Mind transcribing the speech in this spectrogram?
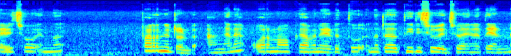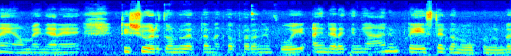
കഴിച്ചോ എന്ന് പറഞ്ഞിട്ടുണ്ട്. അങ്ങനെ ഒരെണ്ണമൊക്കെ അവൻ എടുത്തു. എന്നിട്ട് അത് തിരിച്ചു വെച്ചു. അതിനകത്ത് എണ്ണയാകുമ്പോൾ ഞാൻ ടിഷ്യൂ എടുത്തുകൊണ്ട് വരട്ടെ എന്നൊക്കെ പറഞ്ഞ് പോയി. അതിന്റെ ഇടയ്ക്ക് ഞാനും ടേസ്റ്റൊക്കെ നോക്കുന്നുണ്ട്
